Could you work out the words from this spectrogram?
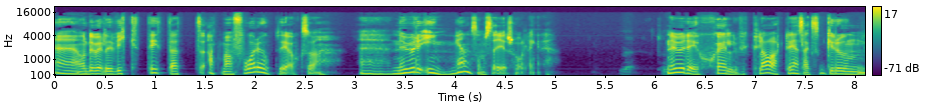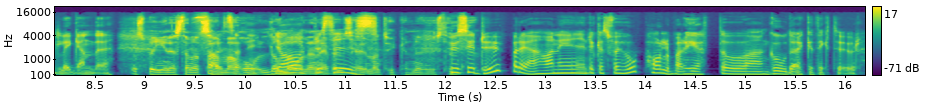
Eh, och det är väldigt viktigt att, att man får ihop det också. Eh, nu är det ingen som säger så längre. Nu är det självklart, det är en slags grundläggande Och springer nästan åt samma håll, de ja, målen precis. istället. Hur ser du på det? Har ni lyckats få ihop hållbarhet och god arkitektur?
